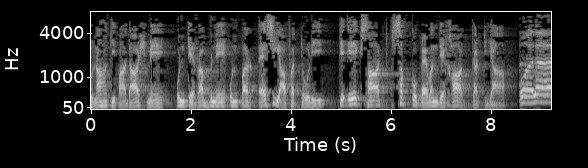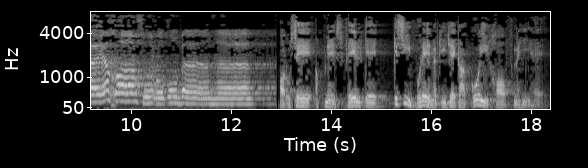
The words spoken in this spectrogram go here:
گناہ کی پاداش میں ان کے رب نے ان پر ایسی آفت توڑی کہ ایک ساتھ سب کو پیوند خاک کر دیا۔ ولا يخاف عقباها۔ اور اسے اپنے اس فیل کے کسی برے نتیجے کا کوئی خوف نہیں ہے۔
